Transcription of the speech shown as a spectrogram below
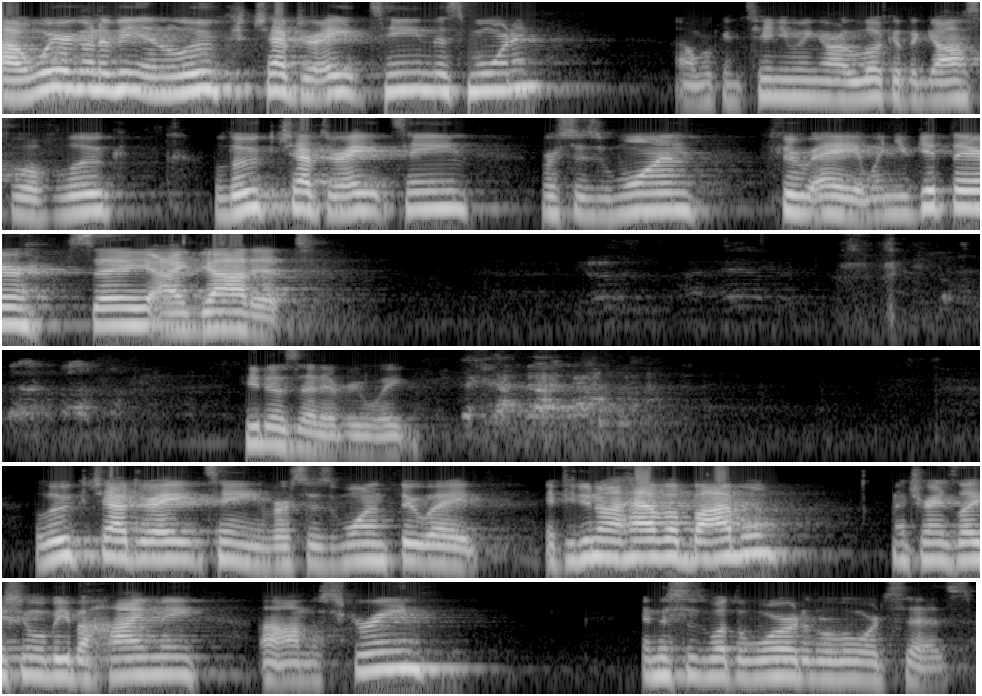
Uh, we're going to be in Luke chapter 18 this morning. Uh, we're continuing our look at the Gospel of Luke. Luke chapter 18, verses 1 through 8. When you get there, say, I got it. He does that every week. Luke chapter 18, verses 1 through 8. If you do not have a Bible, the translation will be behind me uh, on the screen. And this is what the word of the Lord says.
